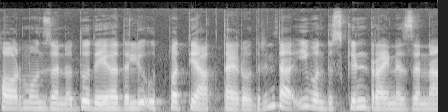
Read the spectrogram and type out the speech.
ಹಾರ್ಮೋನ್ಸ್ ಅನ್ನೋದು ದೇಹದಲ್ಲಿ ಉತ್ಪತ್ತಿ ಆಗ್ತಾ ಇರೋದ್ರಿಂದ ಈ ಒಂದು ಸ್ಕಿನ್ ಡ್ರೈನೆಸ್ಸನ್ನು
